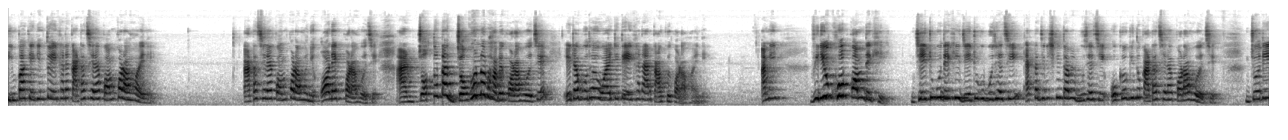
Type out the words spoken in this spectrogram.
রিম্পাকে কিন্তু এখানে কাটা ছেঁড়া কম করা হয়নি। কাটা ছেঁড়া কম করা হয়নি, অনেক করা হয়েছে। আর যতটা জঘন্যভাবে করা হয়েছে, এটা বোধহয় ওয়াইটিতে এখানে আর কাউকে করা হয়নি। আমি ভিডিও খুব কম দেখি। যেইটুকু দেখি, যেইটুকু বুঝেছি, একটা জিনিস কিন্তু আমি বুঝেছি, ওকেও কিন্তু কাটাছেড়া করা হয়েছে। যদি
